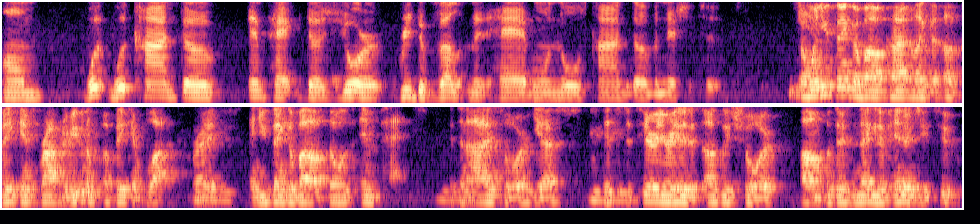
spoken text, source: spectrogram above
Um what what kind of impact does your redevelopment have on those kind of initiatives? So when you think about kind of like a, a vacant property or even a, a vacant block, right? Mm-hmm. And you think about those impacts, mm-hmm. it's an eyesore, yes. Mm-hmm. It's deteriorated, it's ugly, sure. Um, but there's negative energy too.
